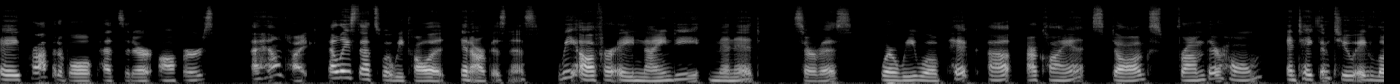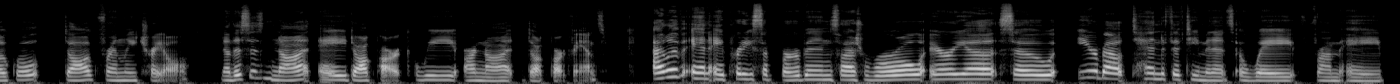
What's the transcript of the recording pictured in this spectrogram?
A profitable pet sitter offers a hound hike. At least that's what we call it in our business. We offer a 90 minute service where we will pick up our clients' dogs from their home and take them to a local dog friendly trail. Now, this is not a dog park. We are not dog park fans. I live in a pretty suburban slash rural area, so you're about 10 to 15 minutes away from a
